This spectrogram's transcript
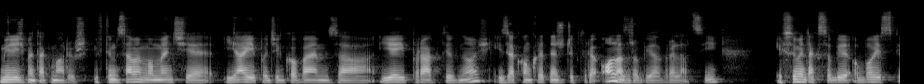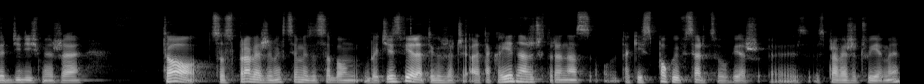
Mieliśmy tak, Mariusz. I w tym samym momencie ja jej podziękowałem za jej proaktywność i za konkretne rzeczy, które ona zrobiła w relacji. I w sumie tak sobie oboje stwierdziliśmy, że to, co sprawia, że my chcemy ze sobą być, jest wiele tych rzeczy, ale taka jedna rzecz, która nas, taki spokój w sercu, wiesz, y, sprawia, że czujemy,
